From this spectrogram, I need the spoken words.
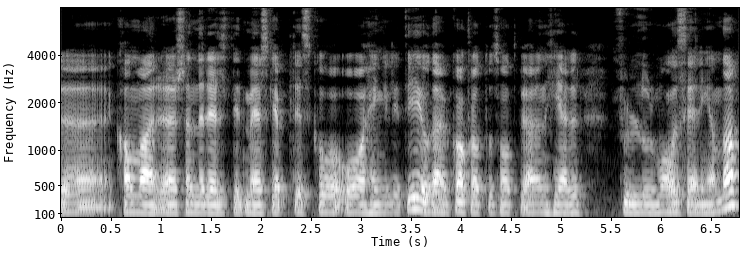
eh, kan være generelt litt mer skeptiske og, og henge litt i. Og det er jo ikke akkurat sånn at vi har en hel full normalisering enda.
